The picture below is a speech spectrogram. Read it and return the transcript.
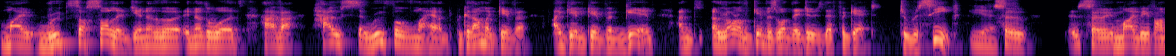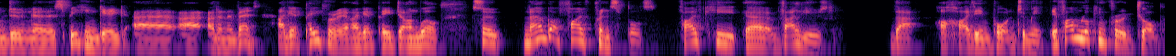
my roots are solid. In other, in other words, I have a house, a roof over my head because I'm a giver. I give, give, and give. And a lot of givers, what they do is they forget to receive. Yes. So, so it might be if I'm doing a speaking gig uh, uh, at an event, I get paid for it and I get paid darn well. So now I've got five principles, five key uh, values that are highly important to me. If I'm looking for a job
